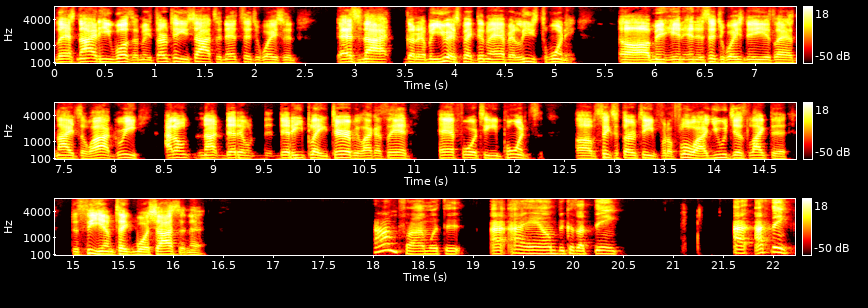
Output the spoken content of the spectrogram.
last night he wasn't. I mean, 13 shots in that situation, that's not gonna. I mean, you expect him to have at least 20. Um, in, in the situation he is last night. So I agree. I don't not that it, that he played terribly. Like I said, had 14 points, uh, six or 13 for the floor. You would just like to to see him take more shots than that. I'm fine with it. I, I am because I think I, I think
